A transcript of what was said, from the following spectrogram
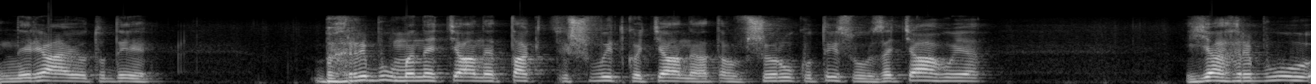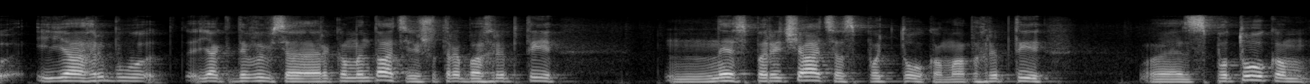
Ниряю туди. Грибу мене тяне так швидко тяне, а там в широку тису затягує. Я грибу, і я грибу, як дивився рекомендації, що треба гребти не сперечатися з потоком, а гребти е, з потоком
